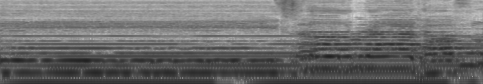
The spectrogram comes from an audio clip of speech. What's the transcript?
eats the bread of life.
